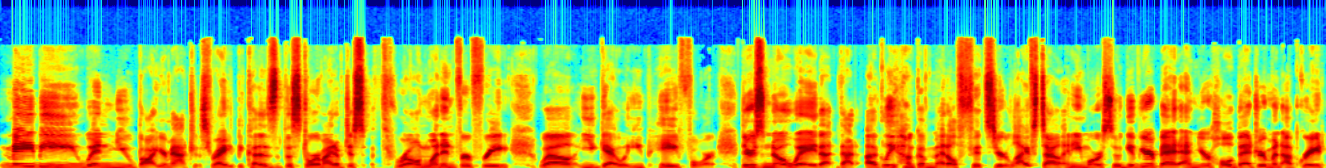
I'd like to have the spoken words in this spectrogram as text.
Maybe when you bought your mattress, right? Because the store might have just thrown one in for free. Well, you get what you pay for. There's no way that that ugly hunk of metal fits your lifestyle anymore. So give your bed and your whole bedroom an upgrade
